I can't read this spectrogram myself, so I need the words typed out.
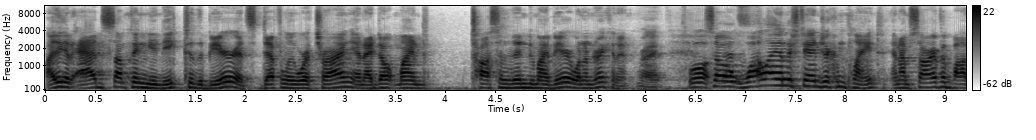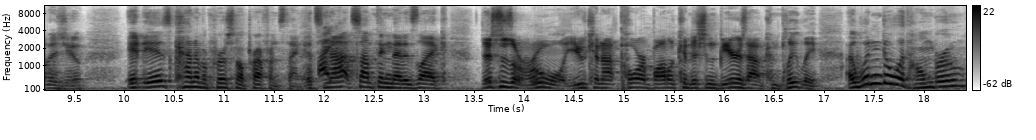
I think it adds something unique to the beer. It's definitely worth trying, and I don't mind tossing it into my beer when I'm drinking it. Right. Well, So that's- while I understand your complaint, and I'm sorry if it bothers you, it is kind of a personal preference thing. It's I- not something that is like, this is a rule. You cannot pour bottle conditioned beers out completely. I wouldn't do it with homebrew.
